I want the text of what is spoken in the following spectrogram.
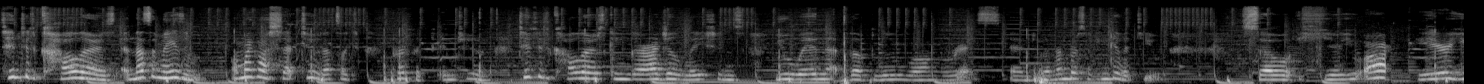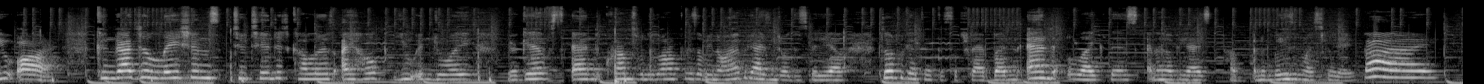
Tinted Colors, and that's amazing. Oh my gosh, set two, that's like perfect in tune. Tinted Colors, congratulations. You win the blue long wrist. And remember so I can give it to you. So here you are. Here you are. Congratulations to Tinted Colors. I hope you enjoy your gifts and Crumbzz when you go on. Please let me know. I hope you guys enjoyed this video. Don't forget to hit the subscribe button and like this. And I hope you guys have an amazing rest of your day. Bye!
